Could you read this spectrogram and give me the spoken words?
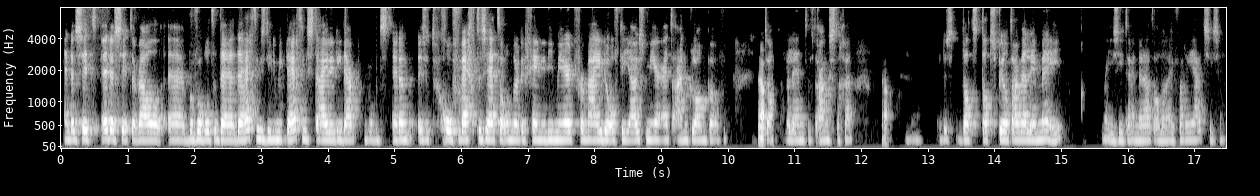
En daar, zit, hè, daar zitten wel eh, bijvoorbeeld de, de hechtingsdynamiek, de hechtingsstijlen, die daar bijvoorbeeld, hè, dan is het golf weg te zetten onder degene die meer het vermijden of die juist meer het aanklampen of het, Ja. het ambivalent of het angstige. Ja. Dus dat, dat speelt daar wel in mee. Maar je ziet daar inderdaad allerlei variaties in.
